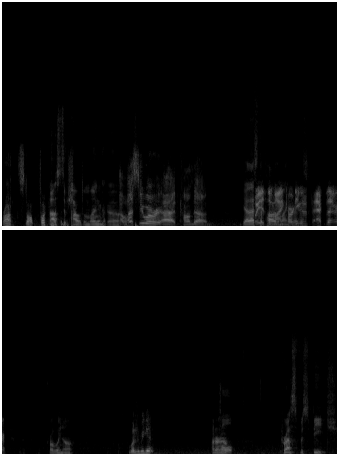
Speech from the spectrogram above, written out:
Ron, stop fucking. That's to finishing. power the minecart. I want to see where we're at. Calm down. Yeah, that's Wait, the is the power of the minecart minecart. even back there? Probably not. What did we get? I don't know. Coal. Press for speech.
